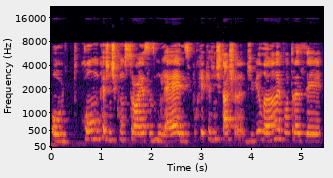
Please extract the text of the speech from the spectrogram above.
ou como que a gente constrói essas mulheres, por que, que a gente taxa de vilã, eu vou trazer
